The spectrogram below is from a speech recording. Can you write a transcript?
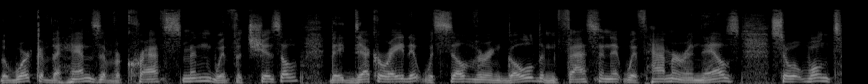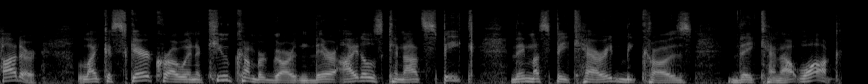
the work of the hands of a craftsman with a chisel. They decorate it with silver and gold and fasten it with hammer and nails so it won't totter. Like a scarecrow in a cucumber garden, their idols cannot speak. They must be carried because they cannot walk.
